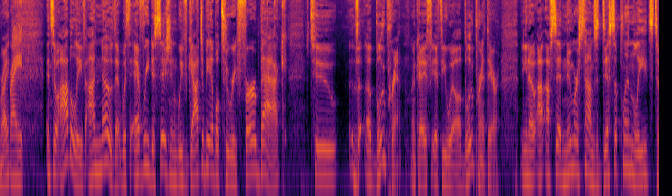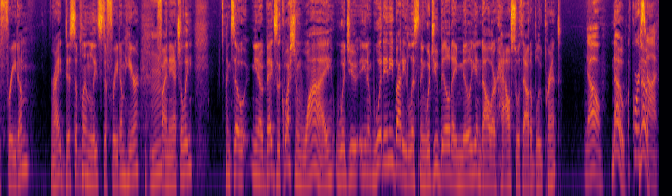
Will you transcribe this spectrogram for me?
Right. Right. And so I believe, I know that with every decision, we've got to be able to refer back to the, a blueprint, okay, if, if you will, a blueprint there. You know, I, I've said numerous times discipline leads to freedom, right? Discipline leads to freedom here mm-hmm. financially. And so, you know, it begs the question, why would you, you know, would anybody listening, would you build a million dollar house without a blueprint? No. No, Of course no. not.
